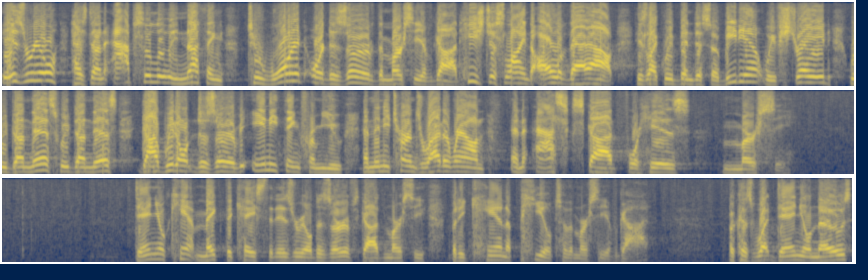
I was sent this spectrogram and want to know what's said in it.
Israel has done absolutely nothing to warrant or deserve the mercy of God. He's just lined all of that out. He's like, we've been disobedient, we've strayed, we've done this, we've done this. God, we don't deserve anything from you. And then he turns right around and asks God for his mercy. Daniel can't make the case that Israel deserves God's mercy, but he can appeal to the mercy of God. Because what Daniel knows,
